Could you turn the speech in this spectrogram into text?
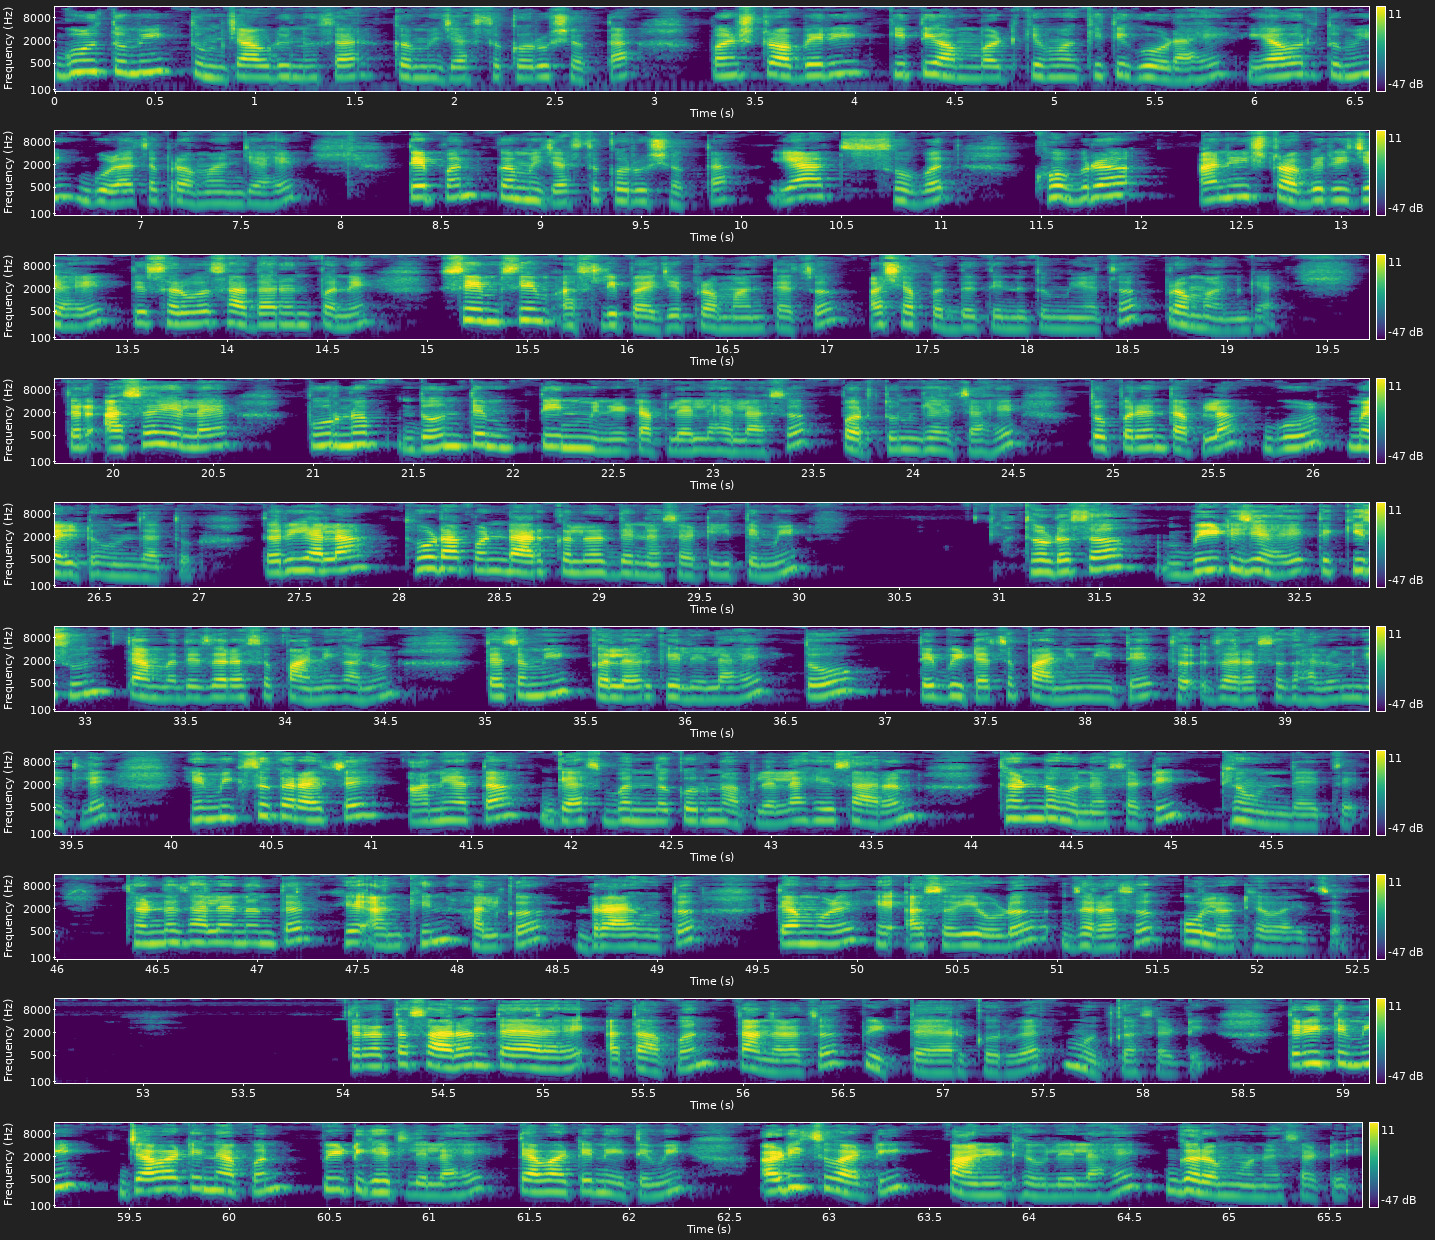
गूळ तुम्ही तुमच्या आवडीनुसार कमी जास्त करू शकता. पण स्ट्रॉबेरी किती आंबट किंवा किती गोड आहे यावर तुम्ही गुळाचं प्रमाण जे आहे ते पण कमी जास्त करू शकता. याचसोबत खोबरं आणि स्ट्रॉबेरी जे आहे ते सर्वसाधारणपणे सेम सेम असली पाहिजे प्रमाण त्याचं. अशा पद्धतीने तुम्ही याचं प्रमाण घ्या. तर असं याला पूर्ण दोन ते तीन मिनिट आपल्याला ह्याला असं परतून घ्यायचं आहे. तोपर्यंत आपला गूळ मेल्ट होऊन जातो. तर याला थोडा पण डार्क कलर देण्यासाठी इथे मी थोडंसं बीट जे आहे ते किसून त्यामध्ये जर असं पाणी घालून त्याचा मी कलर केलेला आहे. तो ते बिटाचं पाणी मी इथे जरासं घालून घेतले. हे मिक्स करायचे आणि आता गॅस बंद करून आपल्याला हे सारण थंड होण्यासाठी ठेवून द्यायचे. थंड झाल्यानंतर हे आणखीन हलकं ड्राय होतं. त्यामुळे हे असं एवढं जरासं ओलं ठेवायचं. तर आता सारण तयार आहे. आता आपण तांदळाचं पीठ तयार करूयात मोदकासाठी. तर इथे मी ज्या वाटीने आपण पीठ घेतलेलं आहे त्या वाटीने इथे मी अडीच वाटी पाणी ठेवलेलं आहे गरम होण्यासाठी.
